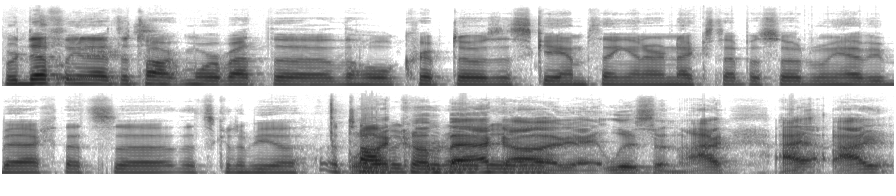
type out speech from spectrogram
We're definitely gonna have to talk more about the the whole crypto as a scam thing in our next episode when we have you back. That's uh that's gonna be a, a topic. When I come for back. I, I- listen. I, I, I,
